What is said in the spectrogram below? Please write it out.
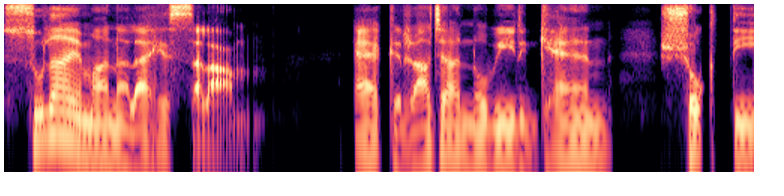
সুলায়মান আলাহিসাল্লাম এক রাজা নবীর জ্ঞান, শক্তি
